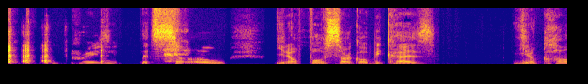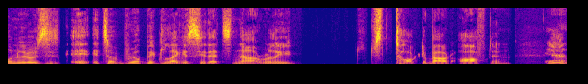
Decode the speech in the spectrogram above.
Crazy. That's so, you know, full circle because, you know, Club Noodles is it, it's a real big legacy that's not really talked about often. Yeah.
